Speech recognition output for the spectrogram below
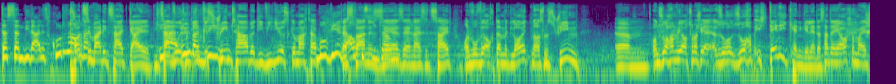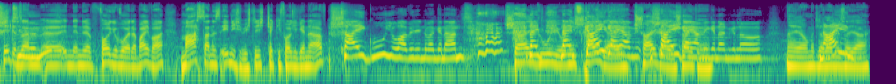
dass dann wieder alles gut war. Trotzdem dann, war die Zeit geil. Die Ja, Zeit, wo ich mit ihm gestreamt habe, die Videos gemacht habe, Wo wir das war eine sehr, haben. sehr nice Zeit. Und wo wir auch dann mit Leuten aus dem Stream ähm, und so haben wir auch zum Beispiel, so, so habe ich Danny kennengelernt. Das hat er ja auch schon mal erzählt in, seinem, äh, in, in der Folge, wo er dabei war. Mastern ist eh nicht wichtig. Check die Folge gerne ab. Shai Guyo haben wir den immer genannt. Shai nein, Guyo, nein, nicht Sky Guy. Haben wir, Shy Guy, Shy Guy haben wir genannt, genau. Naja, und mittlerweile Nein. ist er ja.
